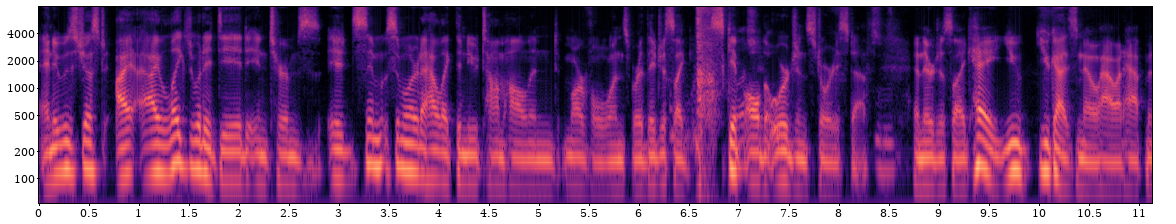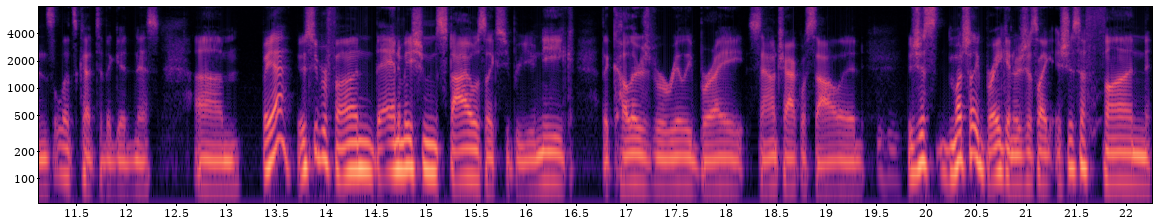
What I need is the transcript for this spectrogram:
and it was just I, I liked what it did in terms it's sim- similar to how like the new Tom Holland Marvel ones where they just like skip all the origin story stuff. And they're just like hey you you guys know how it happens. Let's cut to the goodness. Um but yeah it was super fun the animation style was like super unique the colors were really bright soundtrack was solid it was just much like Breaking. it was just like it's just a fun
